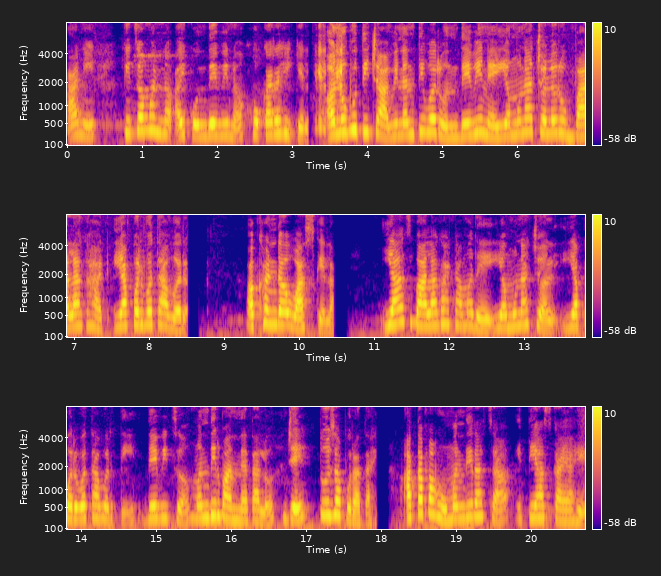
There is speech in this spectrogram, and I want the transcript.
आणि तिचं म्हणणं ऐकून देवीनं होकारही केला. अनुभूतीच्या विनंतीवरून देवीने यमुना चलरूप बालाघाट या पर्वतावर अखंड वास केला. याच बालाघाटामध्ये यमुनाचल या पर्वतावरती देवीचं मंदिर बांधण्यात आलं जे तुळजापुरात आहे. आता पाहू मंदिराचा इतिहास काय आहे.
